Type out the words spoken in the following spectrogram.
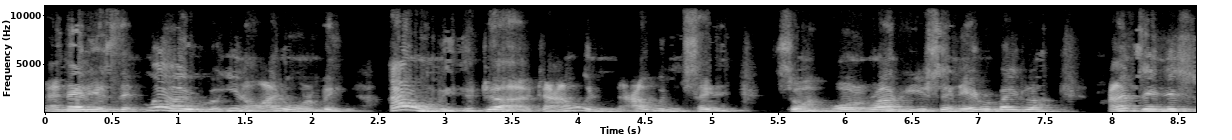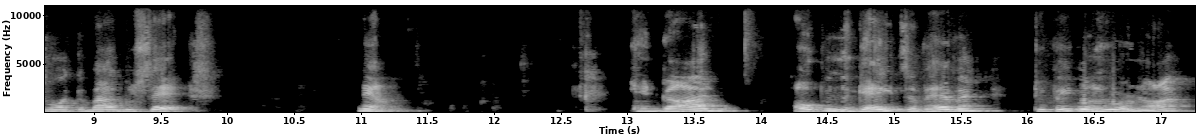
And that is that, well, you know, I don't want to be, I don't want to be the judge. I wouldn't, I wouldn't say that. So, well, Roger, you're saying everybody, I'm saying this is what the Bible says. Now, can God open the gates of heaven to people who are not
